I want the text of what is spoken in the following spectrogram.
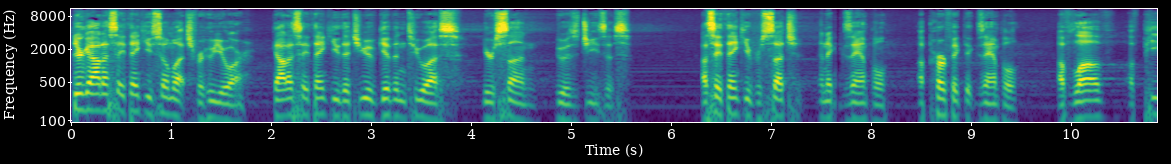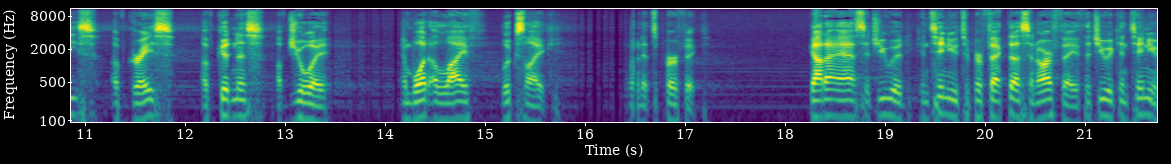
Dear God, I say thank you so much for who you are. God, I say thank you that you have given to us your Son, who is Jesus. I say thank you for such an example, a perfect example of love, of peace, of grace, of goodness, of joy, and what a life looks like when it's perfect. God, I ask that you would continue to perfect us in our faith, that you would continue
